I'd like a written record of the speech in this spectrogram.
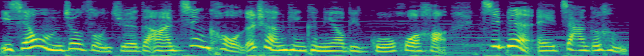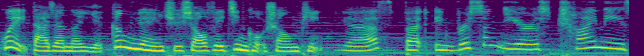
以前我们就总觉得啊，进口的产品肯定要比国货好，即便哎价格很贵，大家呢也更愿意去消费进口商品。Yes, but in recent years, Chinese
